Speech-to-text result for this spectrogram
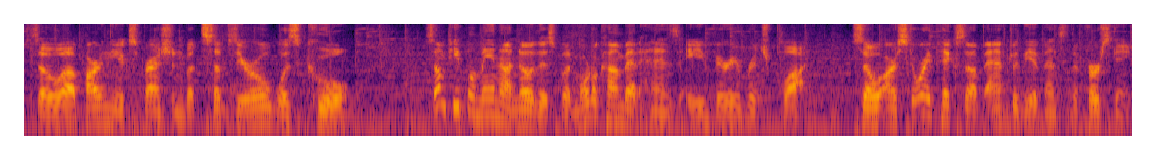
so uh, pardon the expression, but Sub-Zero was cool. Some people may not know this, but Mortal Kombat has a very rich plot. So our story picks up after the events of the first game.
